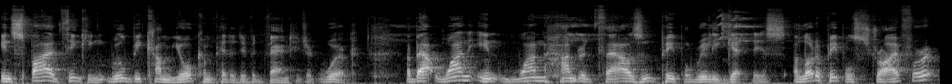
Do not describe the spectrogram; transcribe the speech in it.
inspired thinking will become your competitive advantage at work. About one in 100,000 people really get this. A lot of people strive for it,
